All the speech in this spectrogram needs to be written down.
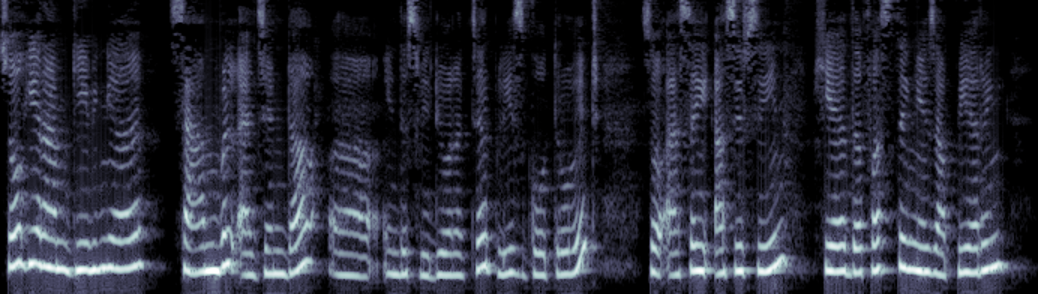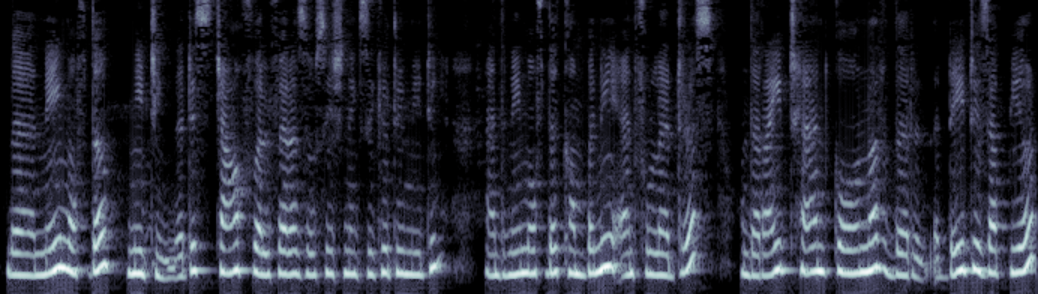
So here I am giving a sample agenda uh, in this video lecture. Please go through it. So as I as you've seen here the first thing is appearing the name of the meeting that is Staff Welfare Association Executive Meeting and the name of the company and full address on the right hand corner the, the date is appeared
